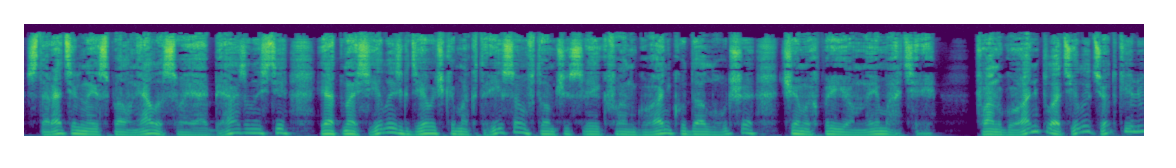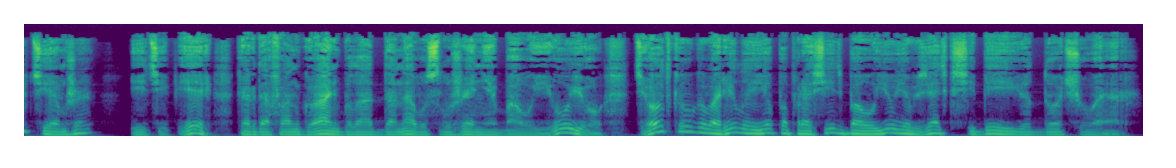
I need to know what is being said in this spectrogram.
старательно исполняла свои обязанности и относилась к девочкам-актрисам, в том числе и к Фангуань, куда лучше, чем их приемные матери. Фангуань платила тетке Лю тем же. И теперь, когда Фангуань была отдана в услужение Баоюю, тетка уговорила ее попросить Баоюя взять к себе ее дочь Уэр.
